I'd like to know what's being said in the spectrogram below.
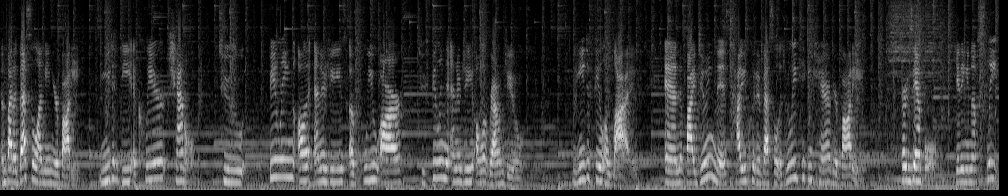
And by the vessel, I mean your body. You need to be a clear channel to feeling all the energies of who you are, to feeling the energy all around you. You need to feel alive. And by doing this, how you clear the vessel is really taking care of your body. For example, getting enough sleep,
